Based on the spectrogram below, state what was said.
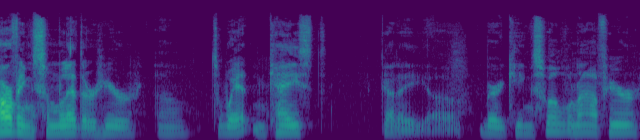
carving some leather here. Uh, it's wet and cased. Got a uh, Barry King swivel knife here,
